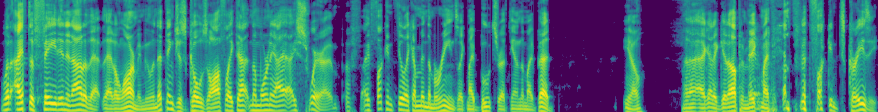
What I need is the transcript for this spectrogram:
When I have to fade in and out of that that alarm. I mean, when that thing just goes off like that in the morning, I, I swear, I, I fucking feel like I'm in the Marines. Like my boots are at the end of my bed. You know, and I, I got to get up and make my fucking it's crazy.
